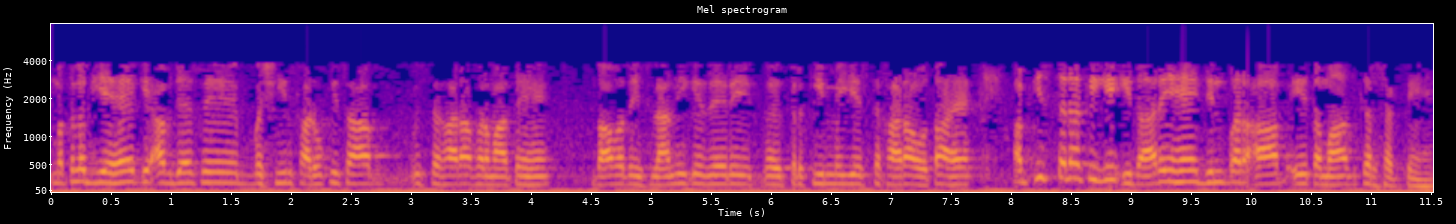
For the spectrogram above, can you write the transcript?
مطلب یہ ہے کہ اب جیسے بشیر فاروقی صاحب استخارہ فرماتے ہیں، دعوت اسلامی کے زیر ترکیب میں یہ استخارہ ہوتا ہے۔ اب اس طرح کے یہ ادارے ہیں جن پر آپ اعتماد کر سکتے ہیں۔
